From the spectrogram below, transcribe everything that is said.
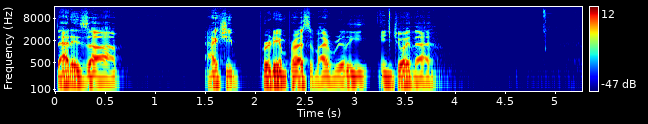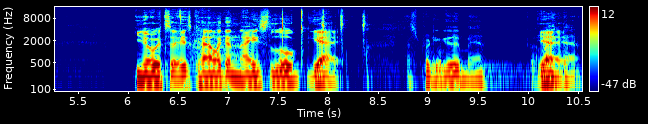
That is uh actually pretty impressive. I really enjoy that. You know, it's a, it's kind of like a nice little yeah. That's pretty good, man. I Yeah. Like that.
